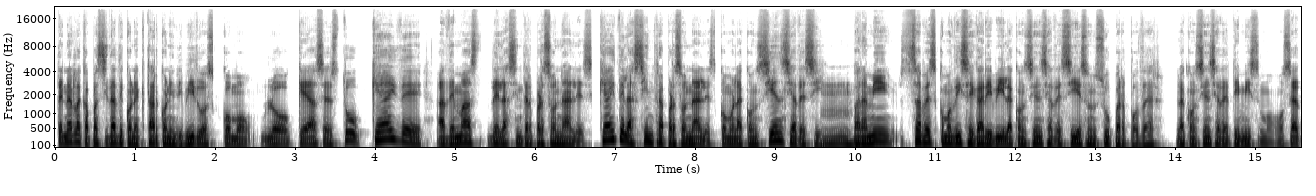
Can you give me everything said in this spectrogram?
tener la capacidad de conectar con individuos como lo que haces tú. ¿Qué hay de, además de las interpersonales? ¿Qué hay de las intrapersonales, como la conciencia de sí? Mm. Para mí, sabes, como dice Gary Vee, la conciencia de sí es un superpoder. La conciencia de ti mismo, o sea,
